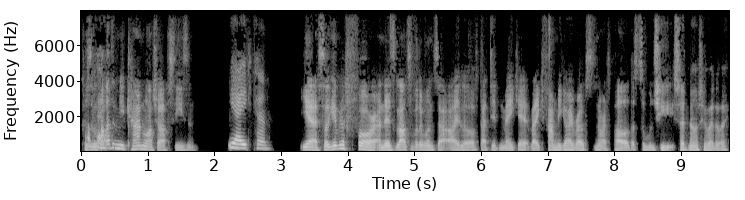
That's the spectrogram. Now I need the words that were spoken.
because a lot of them you can watch off season. Yeah, you can. Yeah, so I'll give it a four. And there's lots of other ones that I love that didn't make it, like Family Guy Roast to the North Pole. That's someone she said no to, by the way.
